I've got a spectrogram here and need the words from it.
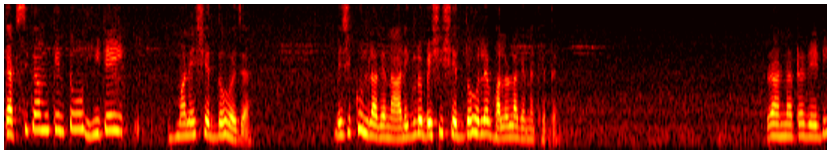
ক্যাপসিকাম কিন্তু হিটেই মানে সেদ্ধ হয়ে যায়। বেশিক্ষণ লাগে না আর এগুলো বেশি সেদ্ধ হলে ভালো লাগে না খেতে। রান্নাটা রেডি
